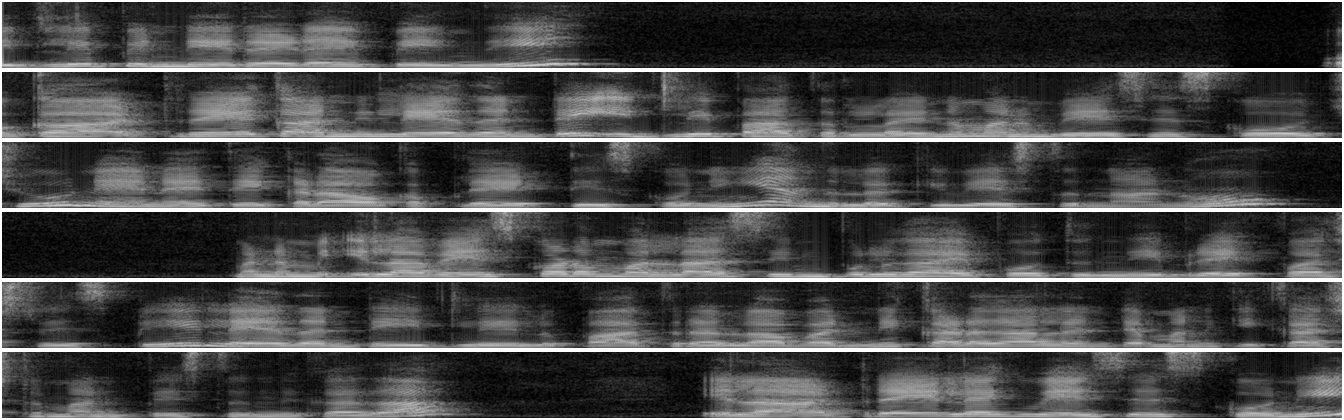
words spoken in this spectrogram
ఇడ్లీ పిండి రెడీ అయిపోయింది. ఒక ట్రే కానీ లేదంటే ఇడ్లీ పాత్రలో అయినా మనం వేసేసుకోవచ్చు. నేనైతే ఇక్కడ ఒక ప్లేట్ తీసుకొని అందులోకి వేస్తున్నాను. మనం ఇలా వేసుకోవడం వల్ల సింపుల్గా అయిపోతుంది బ్రేక్ఫాస్ట్ రెసిపీ. లేదంటే ఇడ్లీలు పాత్రలు అవన్నీ కడగాలంటే మనకి కష్టం అనిపిస్తుంది కదా. ఇలా ట్రేలోకి వేసేసుకొని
